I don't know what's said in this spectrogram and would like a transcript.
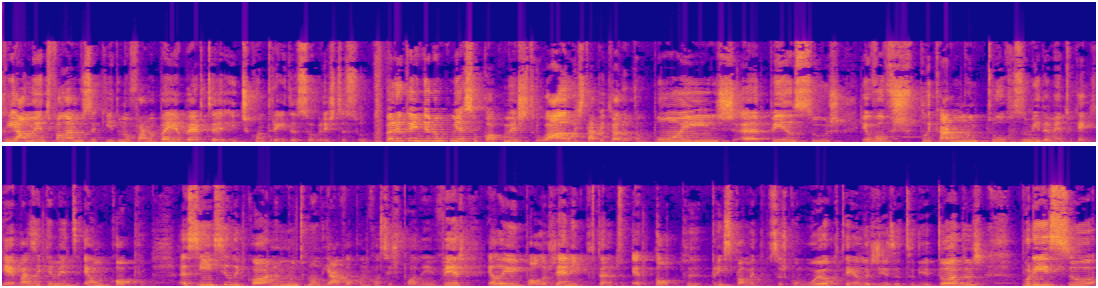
realmente falamos aqui de uma forma bem aberta e descontraída sobre este assunto. Para quem ainda não conhece o copo menstrual e está habituado a tampões, a pensos, eu vou-vos explicar muito resumidamente o que é que é. Basicamente é um copo assim em silicone, muito maleável como vocês podem ver. Ele é hipoalergénico, portanto é top, principalmente para pessoas como eu que têm alergias a tudo e a todos. Por isso uh,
